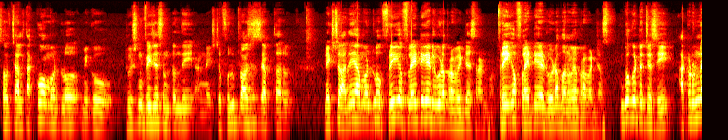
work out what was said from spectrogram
సో చాలా తక్కువ అమౌంట్లో మీకు ట్యూషన్ ఫీజెస్ ఉంటుంది అండ్ నెక్స్ట్ ఫుల్ ప్రాసెస్ చెప్తారు. నెక్స్ట్ అదే అమౌంట్లో ఫ్రీగా ఫ్లైట్ టికెట్ కూడా ప్రొవైడ్ చేస్తారనమాట ఫ్రీగా ఫ్లైట్ టికెట్ కూడా మనమే ప్రొవైడ్ చేస్తాం. ఇంకొకటి వచ్చేసి అక్కడ ఉన్న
